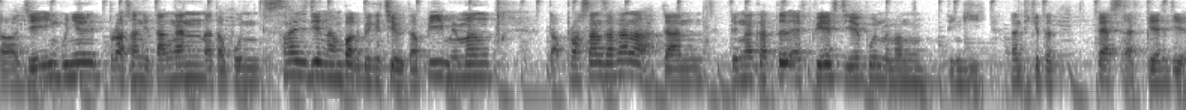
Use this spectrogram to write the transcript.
uh, J-Ink punya perasaan di tangan ataupun size dia nampak lebih kecil. Tapi memang tak perasan sangat lah dan dengan kata FPS dia pun memang tinggi. Nanti kita test FPS dia.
